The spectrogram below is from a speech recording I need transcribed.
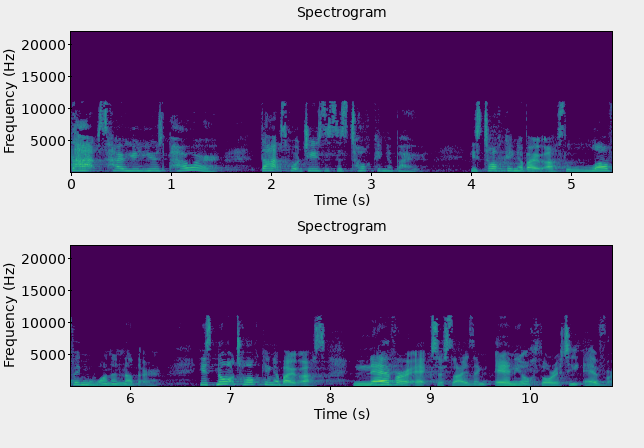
that's how you use power. That's what Jesus is talking about. He's talking about us loving one another. He's not talking about us never exercising any authority ever.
